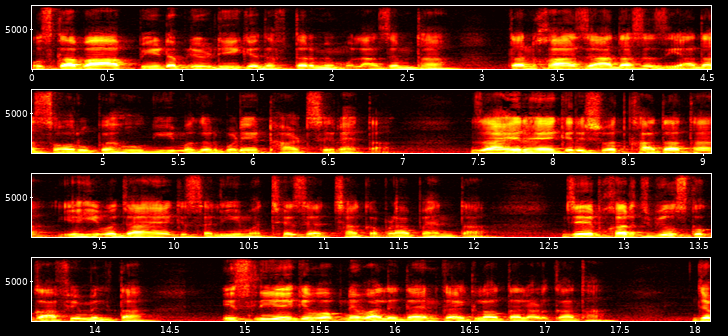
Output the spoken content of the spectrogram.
اس کا باپ پی ڈبلیو ڈی کے دفتر میں ملازم تھا۔ تنخواہ زیادہ سے زیادہ سو روپے ہوگی، مگر بڑے ٹھاٹ سے رہتا۔ ظاہر ہے کہ رشوت کھاتا تھا، یہی وجہ ہے کہ سلیم اچھے سے اچھا کپڑا پہنتا۔ جیب خرچ بھی اس کو کافی ملتا، اس لیے کہ وہ اپنے والدین کا اکلوتا لڑکا تھا۔ جب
